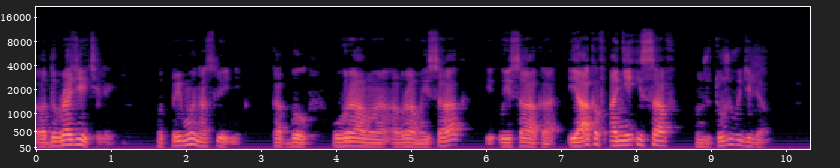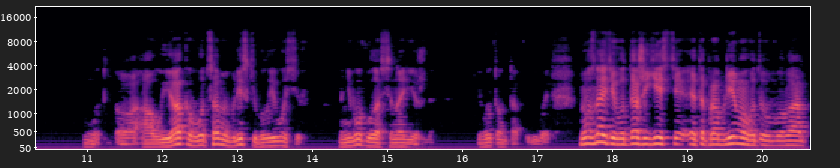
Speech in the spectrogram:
э, добродетелей. Вот прямой наследник. Как был у Авраама, Авраама Исаак, у Исаака Иаков, а не Исав. Он же тоже выделял. Вот. А, а у Иакова вот самый близкий был Иосиф. На него была вся надежда. И вот он так погибает. Но знаете, вот даже есть эта проблема, вот была,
